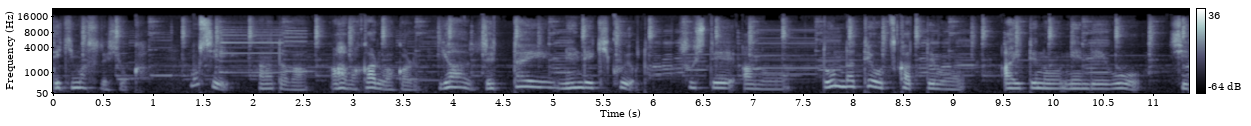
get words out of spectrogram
できますでしょうかもしあなたが「あ分かる分かるいや絶対年齢聞くよ」とそしてあのどんな手を使っても相手の年齢を知っ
